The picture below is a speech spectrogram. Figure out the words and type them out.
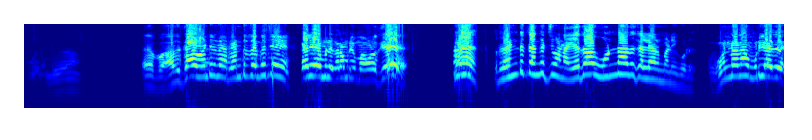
உங்கள் ரெண்டு பேரும். அதுக்காக வேண்டி நான் ரெண்டு தங்கச்சி கல்யாணம் பண்ணி தர முடியுமா உனக்கு? ரெண்டு தங்கச்சி வேணாம். ஏதாவது ஒன்னாவது கல்யாணம் பண்ணி கொடு. ஒன்னா முடியாது.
